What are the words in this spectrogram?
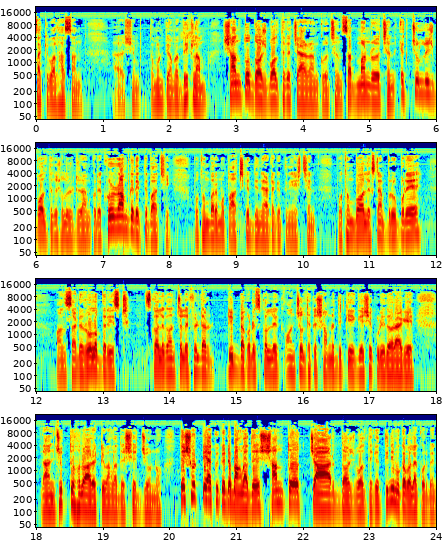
সাকিব আল হাসান। তেমনটি আমরা দেখলাম। শান্ত দশ বল থেকে চার রান করেছেন, সাদমান রয়েছেন একচল্লিশ বল থেকে ষোলোটি রান করে খুররামকে দেখতে পাচ্ছি। প্রথমবারের মতো আজকের দিনে অ্যাটাকে তিনি এসেছেন। প্রথম বল স্ট্যাম্পের উপরে অন সাইডে roll off the wrist square leg অঞ্চলে ফিল্ডার ডিপ ব্যাকওয়ার্ড স্কলেগ অঞ্চল থেকে সামনের দিকে এগিয়ে এসে কুড়িয়ে দেওয়ার আগে রান যুক্ত হলো আর একটি বাংলাদেশের জন্য। তেষট্টি এক উইকেটে বাংলাদেশ শান্ত চার, দশ বল থেকে তিনি মোকাবেলা করবেন।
